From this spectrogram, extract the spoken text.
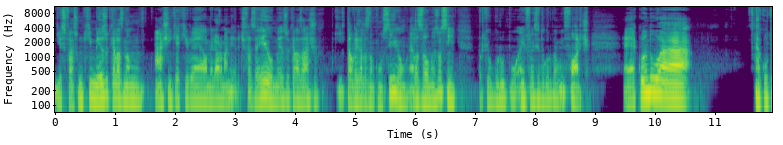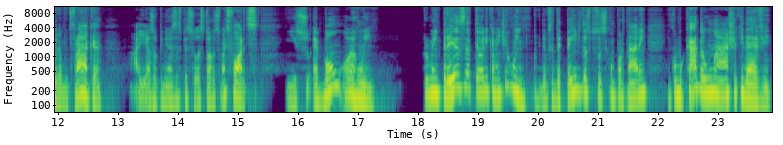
Isso faz com que, mesmo que elas não achem que aquilo é a melhor maneira de fazer, ou mesmo que elas achem que talvez elas não consigam, elas vão mesmo assim, porque o grupo, a influência do grupo é muito forte. É, quando a, a cultura é muito fraca, aí as opiniões das pessoas tornam-se mais fortes. Isso é bom ou é ruim? Para uma empresa, teoricamente é ruim, porque você depende das pessoas se comportarem e como cada uma acha que deve.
